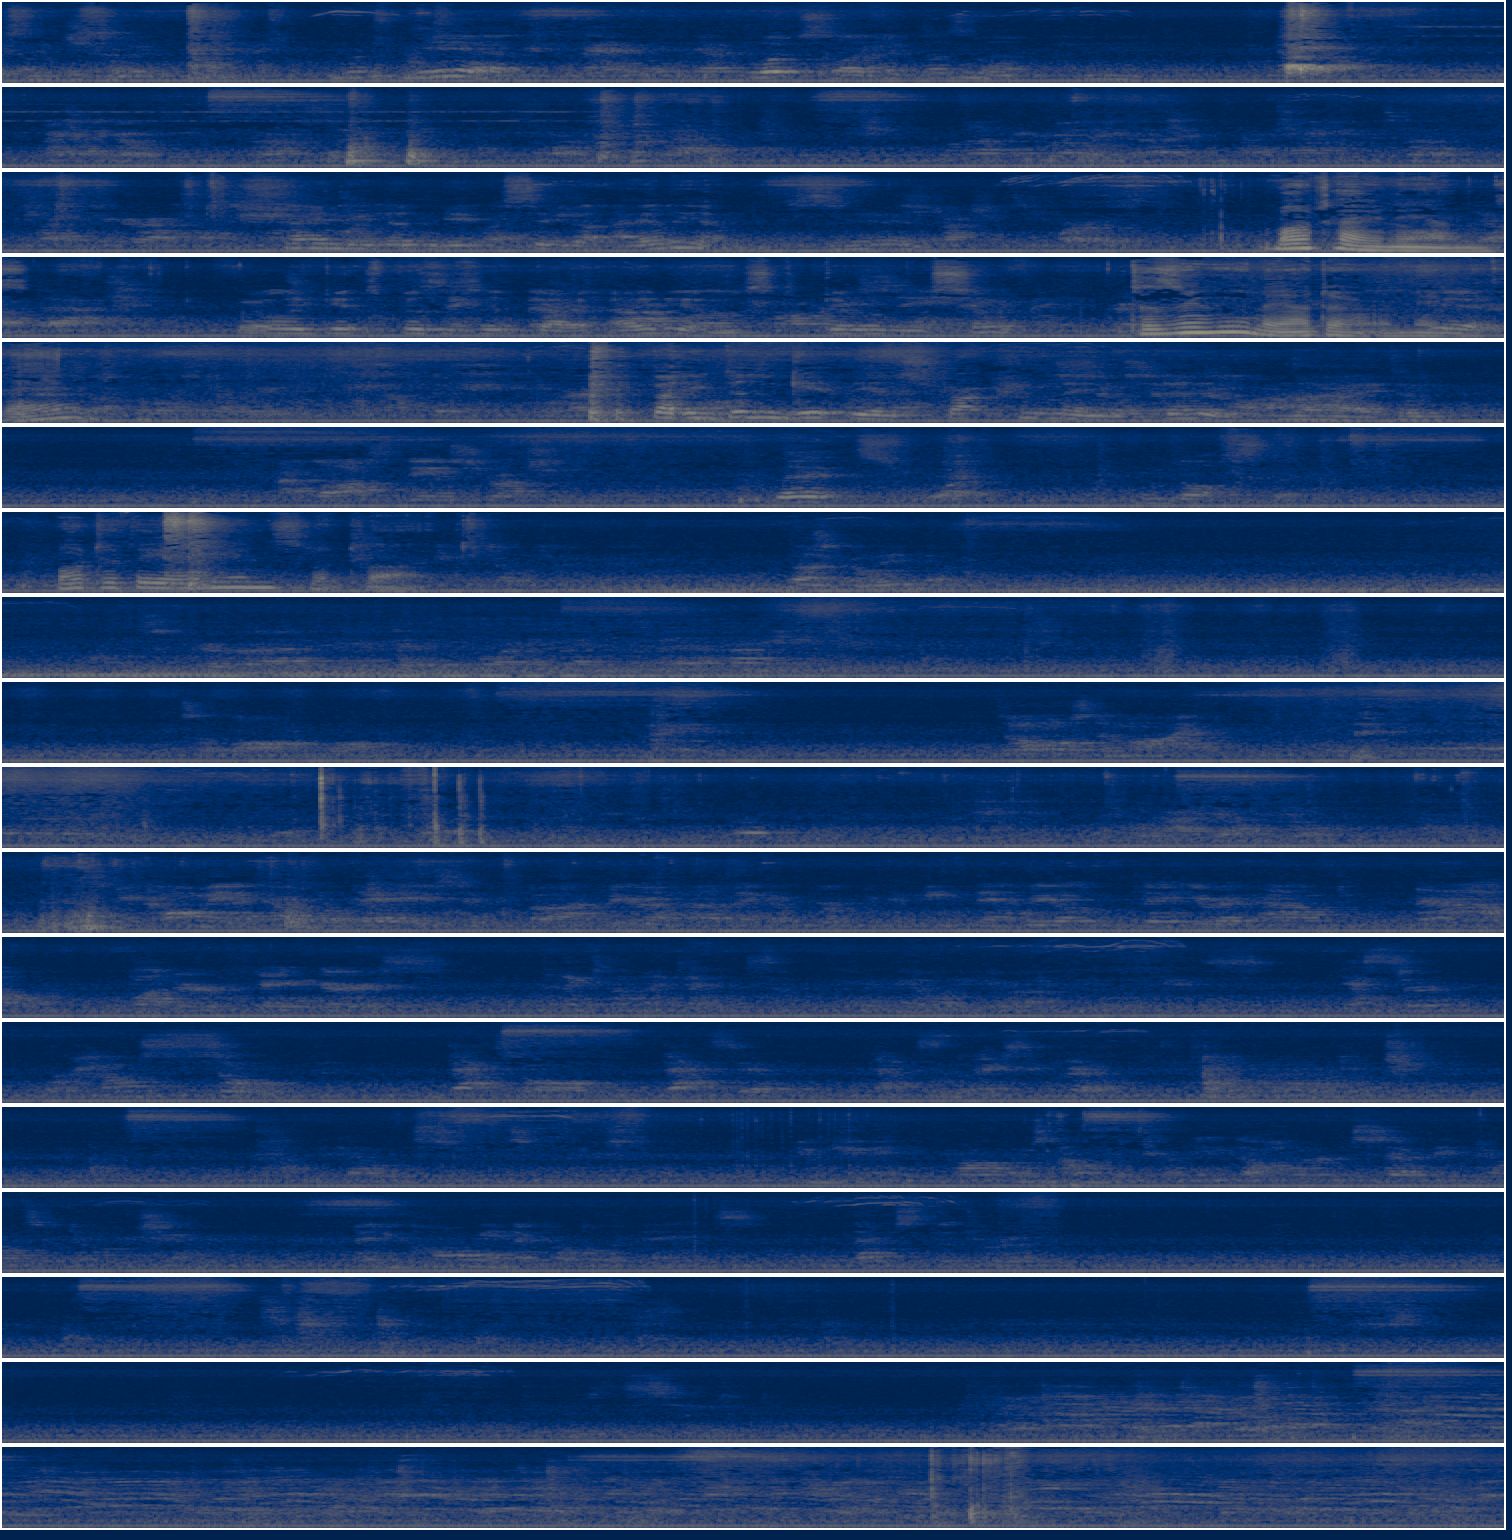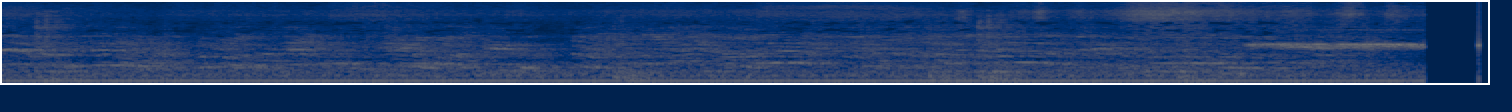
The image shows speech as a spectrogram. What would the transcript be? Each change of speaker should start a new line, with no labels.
essentially. Yeah, looks like it, doesn't it? Shame we didn't get to see the aliens.
What aliens?
Well, he gets visited by aliens to give him the suit.
Does he really? I don't remember
yeah.
that.
But he didn't get the instruction manual, did he?
No, he didn't.
That's what he lost it.
What do the aliens look like?
Don't remember.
